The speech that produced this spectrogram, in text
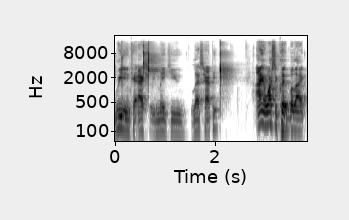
reading can actually make you less happy. I ain't watched the clip, but like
